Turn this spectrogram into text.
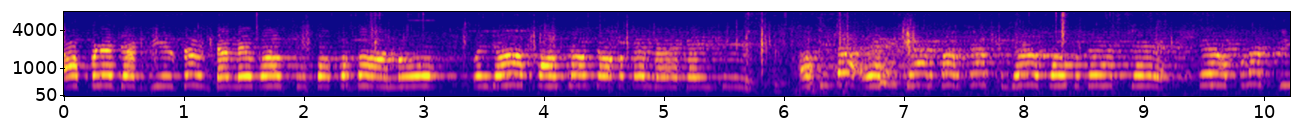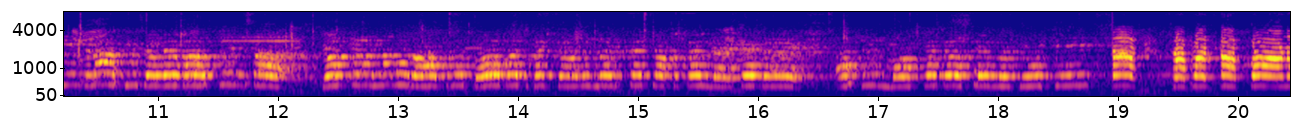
ਆਪਣੇ ਜਗਜੀਤ ਸਿੰਘ ਡੱਲੇਵਾਲ ਸੂਬਾ ਪ੍ਰਧਾਨ ਨੂੰ 50 500 ਚੁੱਕ ਕੇ ਲੈ ਗਈ ਸੀ। ਅਸੀਂ ਤਾਂ ਇਹੀ ਕਹਿਣ ਕਰਕੇ ਪੰਜਾਬ ਪੁਲਿਸ ਦੇ ਅੱਗੇ ਕਿ ਆਪਣਾ ਕੀ ਗਣਾ ਦਾ ਜੋ ਕਿ ਉਹਨਾਂ ਨੂੰ ਰਾਤ ਨੂੰ 2:40 ਮਿੰਟ ਤੇ ਚੁੱਕ ਕੇ ਲੈ ਕੇ ਗਏ। ਅਸੀਂ ਮੌਕੇ ਤੇ ਉੱਥੇ ਮੌਜੂਦ ਸੀ। ਸਫਲਤਾ ਪਾਉਣ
